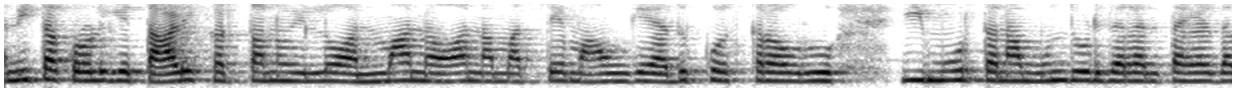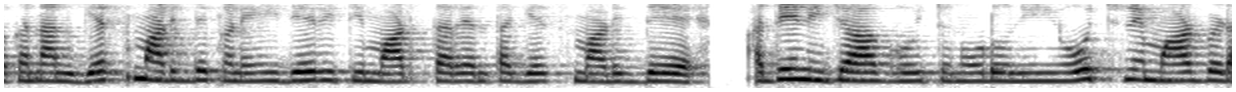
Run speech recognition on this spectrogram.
ಅನಿತಾ ಕೊರಳಿಗೆ ತಾಳಿ ಕಟ್ತಾನೋ ಇಲ್ಲೋ ಅನುಮಾನೋ ನಮ್ಮ ಅತ್ತೆ ಮಾವಂಗೆ ಅದಕ್ಕೋಸ್ಕರ ಅವರು ಈ ಮೂರ್ತನ ಮುಂದೂಡಿದಾರೆ ಅಂತ ಹೇಳಿದಾಗ ನಾನು ಗೆಸ್ ಮಾಡಿದ್ದೆ ಕಣೆ, ಇದೇ ರೀತಿ ಮಾಡ್ತಾರೆ ಅಂತ ಗೆಸ್ ಮಾಡಿದ್ದೆ. ಅದೇ ನಿಜ ಆಗೋಯ್ತು ನೋಡು, ನೀನು ಯೋಚನೆ ಮಾಡಬೇಡ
